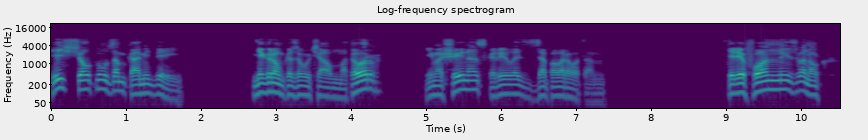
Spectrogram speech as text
и щелкнул замками дверей. Негромко заучал мотор, и машина скрылась за поворотом. Телефонный звонок.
